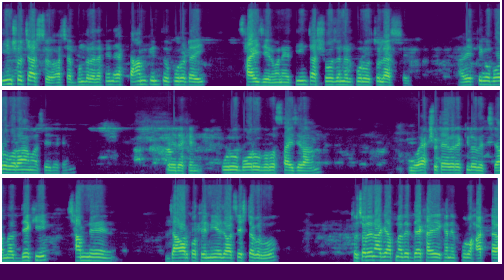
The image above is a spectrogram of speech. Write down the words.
তিনশো, চারশো। আচ্ছা বন্ধুরা দেখেন, একটা আম কিন্তু পুরোটাই সাইজের মানে তিন, চারশো ওজনের পুরো চলে আসছে। আর এর থেকেও বড় বড় আম আছে দেখেন। এই দেখেন, পুরো বড় বড় সাইজের আম। ও, একশো টাকা করে কিলো বেচছে। আমরা দেখি, সামনে যাওয়ার পথে নিয়ে যাওয়ার চেষ্টা করব। তো চলেন, আগে আপনাদের দেখায় এখানে পুরো হাটটা।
